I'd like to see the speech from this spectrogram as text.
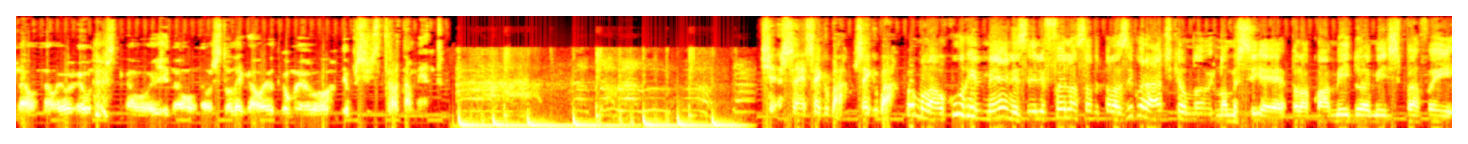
não, não, eu, eu não estou legal hoje, não, não estou legal, eu, eu, eu, eu preciso de tratamento. Se- se- Segue o barco, segue o barco. Vamos lá, o Cool Jimenez, ele foi lançado pela Ziggurat, que é o nome, nome é, pela qual a Made Spam foi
